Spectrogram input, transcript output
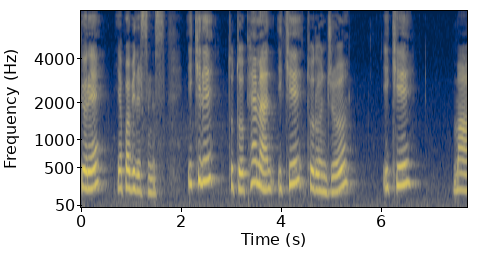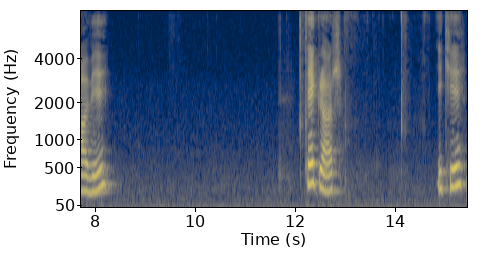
göre yapabilirsiniz. İkili tutup hemen iki turuncu, iki mavi, tekrar 2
